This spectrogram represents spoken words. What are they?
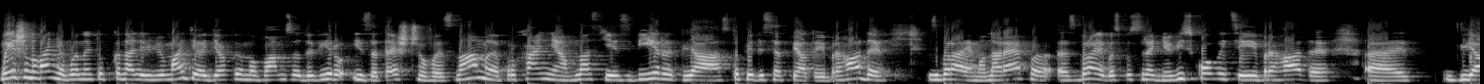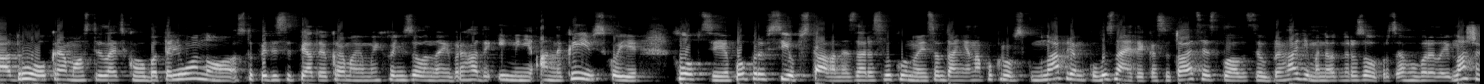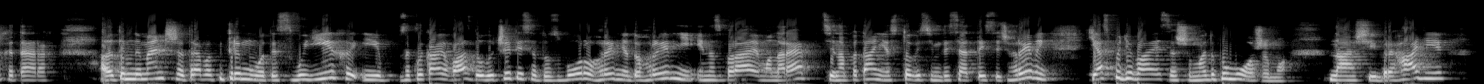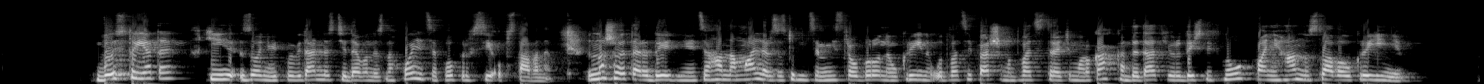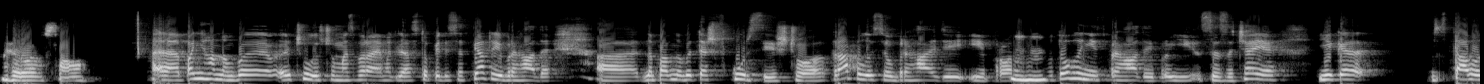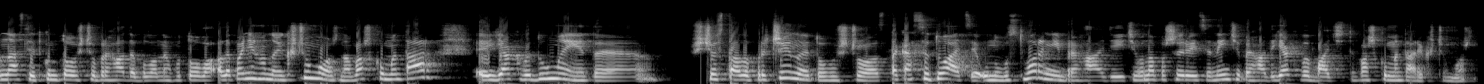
Моє шанування, ви на youtube каналі Львів Медіа. Дякуємо вам за довіру і за те, що ви з нами. Прохання в нас є збір для 155-ї бригади. Збираємо на реп, е, збирає безпосередньо військовий цієї бригади. Для другого окремого стрілецького батальйону 155-ї окремої механізованої бригади імені Анни Київської. Хлопці, попри всі обставини, зараз виконують завдання на Покровському напрямку. Ви знаєте, яка ситуація склалася в бригаді. Ми неодноразово про це говорили і в наших етерах. Але тим не менше, треба підтримувати своїх і закликаю вас долучитися до збору гривня до гривні і назбираємо на реп. Ціна питання 180 тисяч гривень. Я сподіваюся, що ми допоможемо нашій бригаді вистояти в тій зоні відповідальності, де вони знаходяться, попри всі обставини. До нашого етеру доєднується Ганна Маляр, заступниця міністра оборони України у 21-23 роках, кандидат юридичних наук. Пані Ганно, слава Україні! Героям слава. Е, Пані Ганно, ви чули, що ми збираємо для 155-ї бригади. Е, Напевно, ви теж в курсі, що трапилося в бригаді, і про Мгм. готовленість бригади, і про її СЗЧ, яке стало наслідком того, що бригада була не готова. Але пані Ганно, якщо можна, ваш коментар, е, як ви думаєте, що стало причиною того, що така ситуація у новоствореній бригаді, чи вона поширюється на інші бригади? Як ви бачите? Ваш коментар, якщо можна?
